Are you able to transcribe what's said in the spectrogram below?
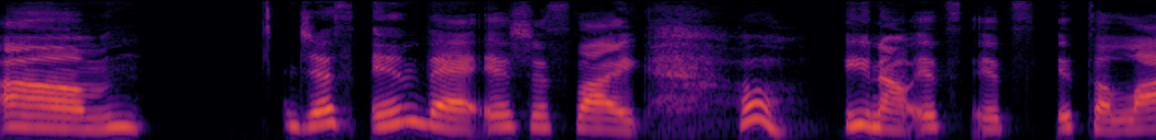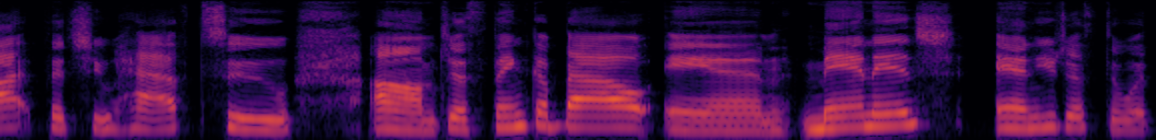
um, just in that, it's just like, oh, you know it's it's it's a lot that you have to um, just think about and manage and you just do it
